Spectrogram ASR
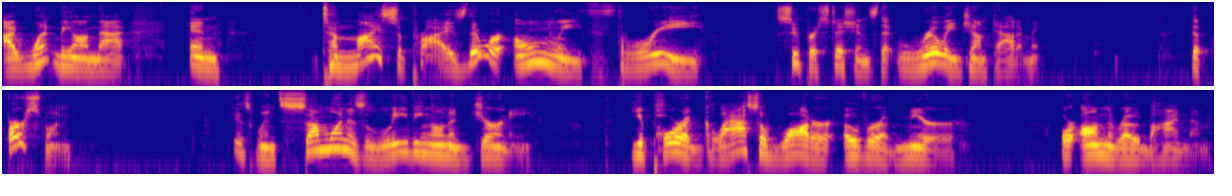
I, I went beyond that, and to my surprise, there were only three superstitions that really jumped out at me. The first one is when someone is leaving on a journey, you pour a glass of water over a mirror or on the road behind them.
